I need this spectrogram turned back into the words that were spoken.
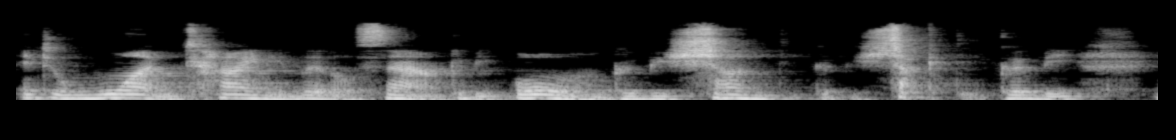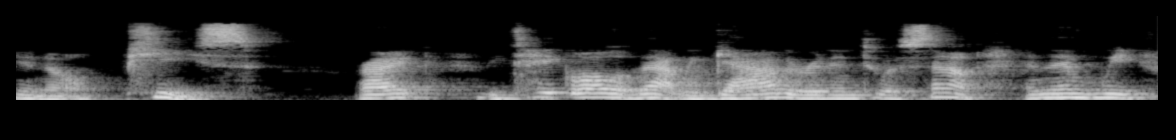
into one tiny little sound. Could be Om, could be Shanti, could be Shakti, could be, you know, peace, right? We take all of that, we gather it into a sound, and then we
